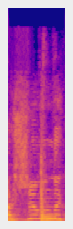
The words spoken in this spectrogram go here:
Karşımda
